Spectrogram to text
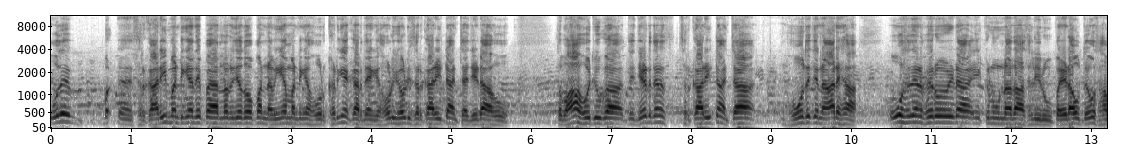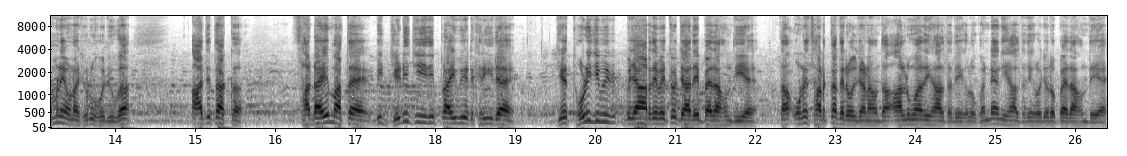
ਉਹਦੇ ਬ- ਸਰਕਾਰੀ ਮੰਡੀਆਂ ਦੇ ਪੈਰਲਰ ਜਦੋਂ ਆਪਾਂ ਨਵੀਆਂ ਮੰਡੀਆਂ ਹੋਰ ਖੜੀਆਂ ਕਰ ਦਿਆਂਗੇ ਹੌਲੀ ਹੌਲੀ ਸਰਕਾਰੀ ਢਾਂਚਾ ਜਿਹੜਾ ਉਹ ਤਬਾਹ ਹੋ ਜਾਊਗਾ ਤੇ ਜਿਹੜੇ ਦਿਨ ਸਰਕਾਰੀ ਢਾਂਚਾ ਹੋਂਦ 'ਚ ਨਾ ਰਿਹਾ, ਉਸ ਦਿਨ ਫਿਰ ਉਹ ਜਿਹੜਾ ਇਹ ਕਾਨੂੰਨਾਂ ਦਾ ਅਸਲੀ ਰੂਪ ਹੈ ਜਿਹੜਾ ਉਹ ਤੇ ਉਹ ਸਾਹਮਣੇ ਆਉਣਾ ਸ਼ੁਰੂ ਹੋ ਜਾਊਗਾ। ਅੱਜ ਤੱਕ ਸਾਡਾ ਇਹ ਮਤ ਹੈ ਵੀ ਜਿਹੜੀ ਚੀਜ਼ ਦੀ ਪ੍ਰਾਈਵੇਟ ਖਰੀਦ ਹੈ, ਜੇ ਥੋੜੀ ਜਿਹੀ ਵੀ ਬਾਜ਼ਾਰ ਦੇ ਵਿੱਚ ਉਹ ਜ਼ਿਆਦਾ ਪੈਦਾ ਹੁੰਦੀ ਹੈ ਤਾਂ ਉਹਨੇ ਸੜਕਾਂ ਤੇ ਰੁਲ ਜਾਣਾ ਹੁੰਦਾ। ਆਲੂਆਂ ਦੀ ਹਾਲਤ ਦੇਖ ਲਓ ਗੰਢਿਆਂ ਦੀ ਹਾਲਤ ਦੇਖ ਲਓ ਜਦੋਂ ਪੈਦਾ ਹੁੰਦੇ ਆ।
